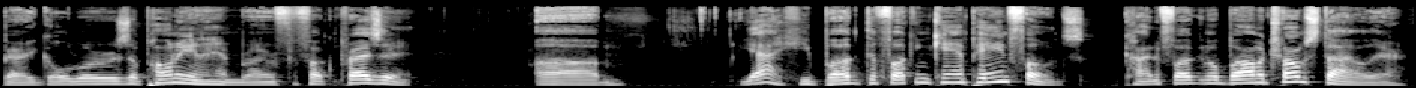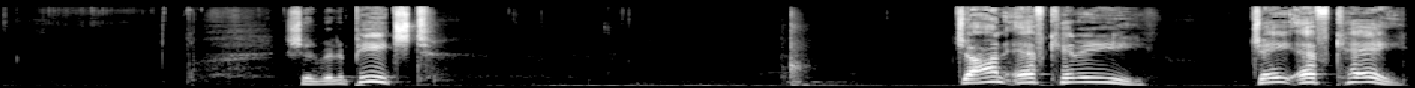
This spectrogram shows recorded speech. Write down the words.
Barry Goldwater was opponent him running for fucking president. Um, yeah, he bugged the fucking campaign phones. Kind of fucking Obama Trump style there. Should have been impeached. John F. Kennedy, JFK.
